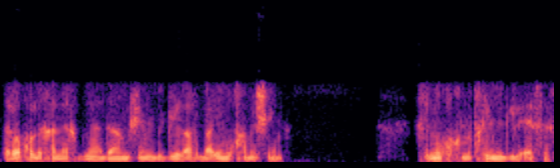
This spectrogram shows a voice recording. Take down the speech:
אתה לא יכול לחנך בני אדם שהם בגיל 40 או 50. חינוך מתחיל מגיל אפס.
